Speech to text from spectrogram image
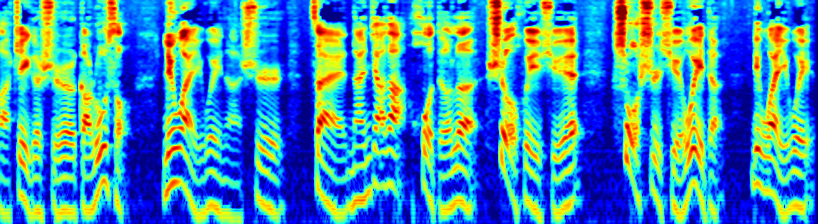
啊，这个是 Garuso。另外一位呢，是在南加大获得了社会学硕士学位的另外一位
